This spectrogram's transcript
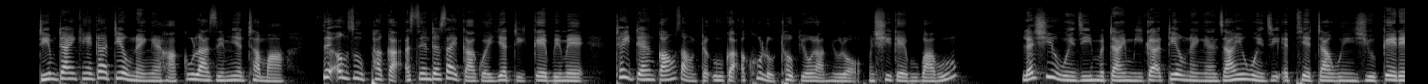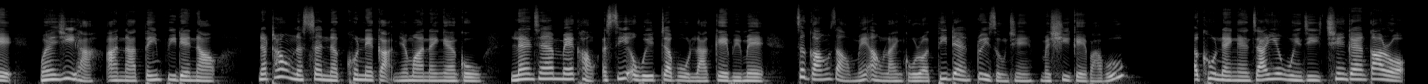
။ဒီမတိုင်ခင်ကတရုတ်နိုင်ငံဟာကုလာစင်မြင့်ထက်မှာစစ်အုပ်စုဖက်ကအစင်တစိုက်ကာကွယ်ရက်တီခဲ့ပေမဲ့ထိတ်တန်းကောင်းဆောင်တဦးကအခုလိုထုတ်ပြောတာမျိုးတော့မရှိခဲ့ဘူးပါဘူး။ လက်ရှိဝင်ကြီးမတိုင်မီကတရုတ်နိုင်ငံသားရေးဝင်ကြီးအဖြစ်တာဝန်ယူခဲ့တဲ့ဝမ်ရီဟာအာနာသိမ့်ပြီးတဲ့နောက်2022ခုနှစ်ကမြန်မာနိုင်ငံကိုလန်ချမ်းမဲခေါင်အစည်းအဝေးတက်ဖို့လာခဲ့ပေမဲ့စစ်ကောင်းဆောင်မင်းအောင်လိုင်းကိုတော့တည်တံ့တွေ့ဆုံခြင်းမရှိခဲ့ပါဘူး။အခုနိုင်ငံသားရေးဝင်ကြီးချင်းကန်ကတော့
